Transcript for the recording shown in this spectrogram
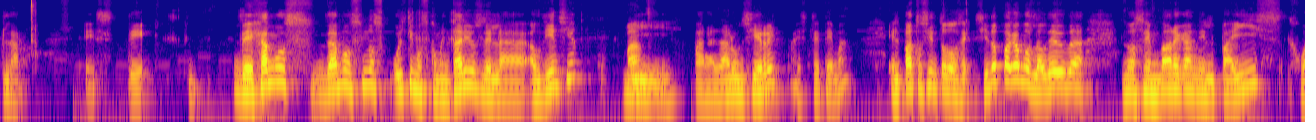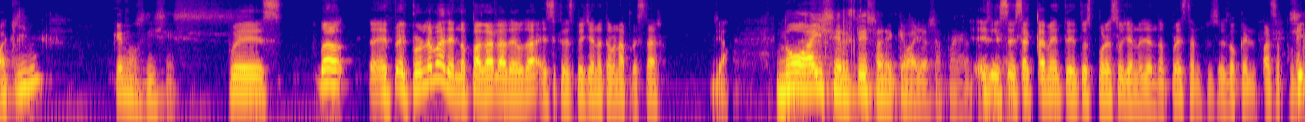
Claro. Este, dejamos, damos unos últimos comentarios de la audiencia ¿va? y para dar un cierre a este tema. El pato 112. Si no pagamos la deuda, nos embargan el país. Joaquín, ¿qué nos dices? Pues, bueno, el, el problema de no pagar la deuda es que después ya no te van a prestar. No hay certeza de que vayas a pagar. Es, es exactamente, entonces por eso ya no, ya no prestan, pues es lo que pasa. por Sí,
